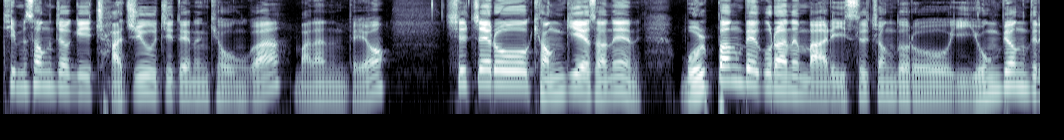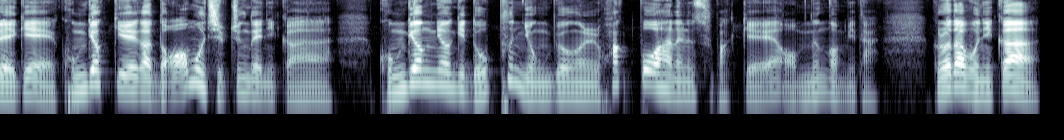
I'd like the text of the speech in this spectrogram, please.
팀 성적이 좌지우지되는 경우가 많았는데요. 실제로 경기에서는 몰빵 배구라는 말이 있을 정도로 이 용병들에게 공격 기회가 너무 집중되니까 공격력이 높은 용병을 확보하는 수밖에 없는 겁니다. 그러다 보니까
